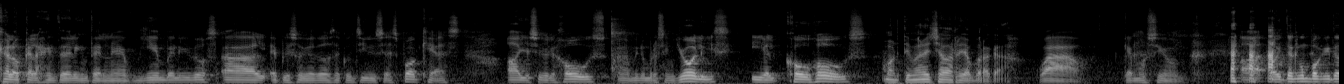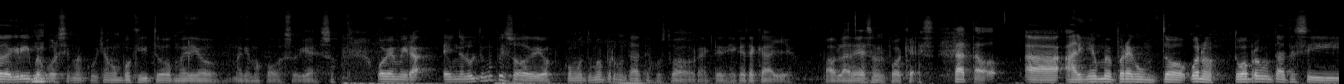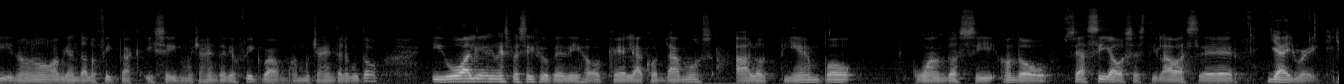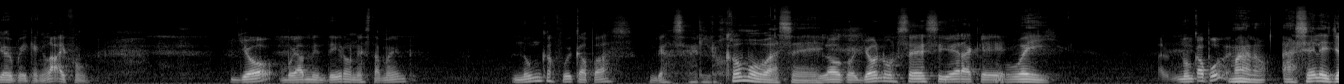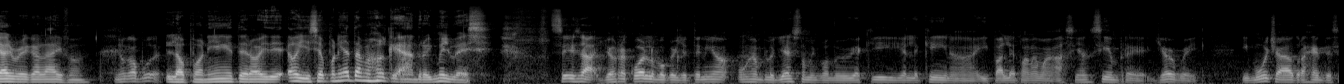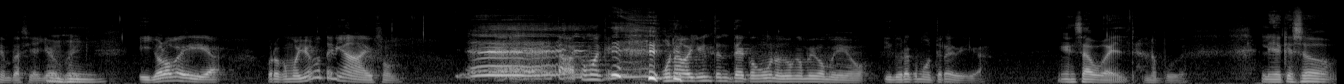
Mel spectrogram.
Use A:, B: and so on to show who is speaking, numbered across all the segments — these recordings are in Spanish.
A: ¿Qué lo que la gente del internet? Bienvenidos al episodio 2 de Continuous Podcast. Ah, yo soy el host, ah, mi nombre es Enjolis y el co-host.
B: Mortimer Echavarría por acá.
A: Wow, qué emoción. Ah, hoy tengo un poquito de gripe por si me escuchan un poquito medio, medio mocoso y eso. Oye, mira, en el último episodio, como tú me preguntaste justo ahora, te dije que te calle para hablar de eso en el podcast.
B: Está
A: Ah, alguien me preguntó, bueno, tú me preguntaste si no nos habían dado feedback. Y sí, mucha gente dio feedback, a mucha gente le gustó. Y hubo alguien en específico que dijo que le acordamos a los tiempos cuando, así, cuando se hacía o se estilaba hacer
B: Jailbreak.
A: jailbreak en el iPhone. Yo voy a admitir honestamente, nunca fui capaz de hacerlo.
B: ¿Cómo va a ser?
A: Loco, yo no sé si era que
B: Güey,
A: nunca pude.
B: mano, hacerle jailbreak al iPhone.
A: Nunca pude.
B: Lo ponía en esteroide. Oye, se ponía hasta mejor que Android mil veces.
A: Sí, o sea, yo recuerdo porque yo tenía, un ejemplo, Yestomin cuando vivía aquí en la esquina y par de Panamá, hacían siempre jailbreak. Y mucha otra gente siempre hacía jailbreak. Y yo lo veía, pero como yo no tenía iPhone, eh, estaba como que... Una vez yo intenté con uno de un amigo mío y duré como tres días.
B: En esa vuelta.
A: No pude.
B: Le dije que eso...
